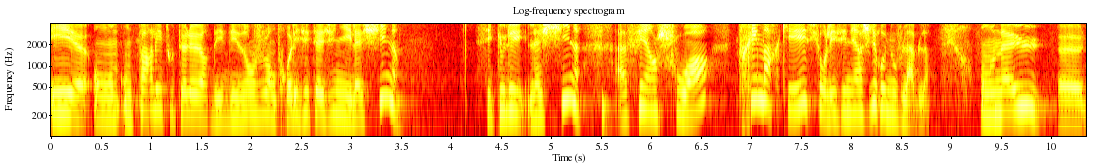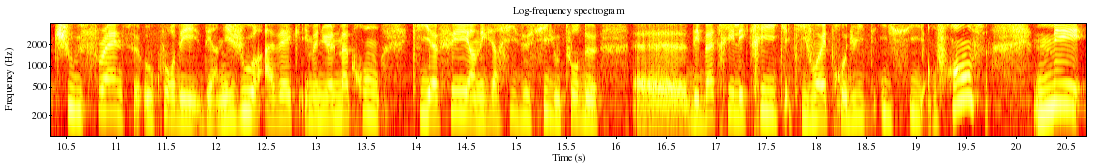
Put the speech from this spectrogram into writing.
et euh, on, parlait tout à l'heure des, enjeux entre les États-Unis et la Chine, c'est que la Chine a fait un choix très marqué sur les énergies renouvelables. On a eu euh, Choose France au cours des derniers jours avec Emmanuel Macron qui a fait un exercice de style autour euh, des batteries électriques qui vont être produites ici en France. Mais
